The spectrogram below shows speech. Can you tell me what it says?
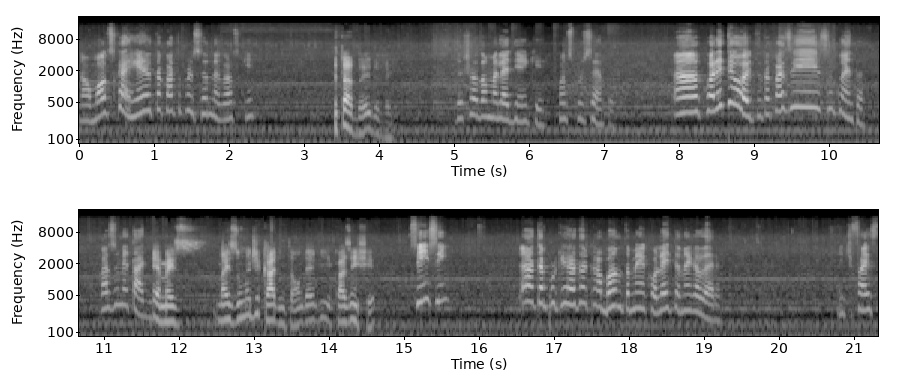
Não, o modo descarreguei tá 4% do negócio aqui. Você tá doido, velho? Deixa eu dar uma olhadinha aqui. Quantos por cento? Ah, 48, tá quase 50. Quase metade. É, mas mais uma de cada, então deve quase encher. Sim, sim. É, até porque já tá acabando também a colheita, né, galera? A gente faz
